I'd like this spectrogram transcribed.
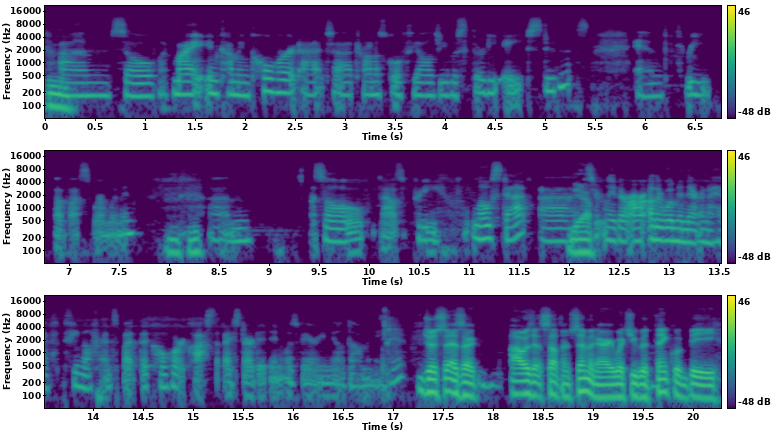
Mm. Um, so, like my incoming cohort at uh, Toronto School of Theology was 38 students, and three of us were women. Mm-hmm. Um, so that was a pretty low stat. Uh, yeah. Certainly, there are other women there, and I have female friends, but the cohort class that I started in was very male dominated. Just as a, mm-hmm. I was at Southern Seminary, which you would think would be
